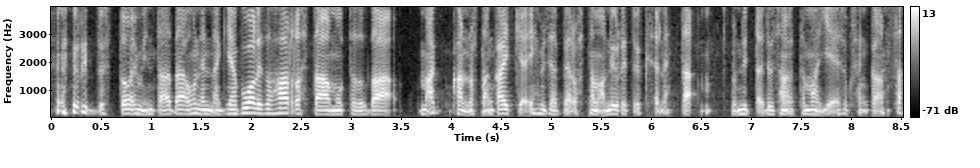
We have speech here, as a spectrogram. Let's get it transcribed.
yritystoimintaa tämä unennäkijän puoliso harrastaa, mutta tota, mä kannustan kaikkia ihmisiä perustamaan yrityksen, että nyt täytyy sanoa, että mä oon Jeesuksen kanssa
